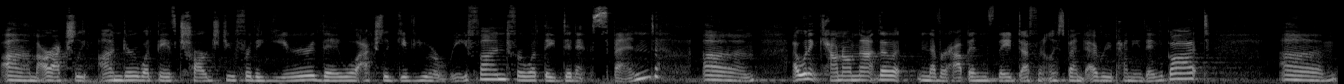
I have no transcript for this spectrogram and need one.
um, are actually under what they've charged you for the year, they will actually give you a refund for what they didn't spend. Um, I wouldn't count on that though. It never happens. They definitely spend every penny they've got. Um,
